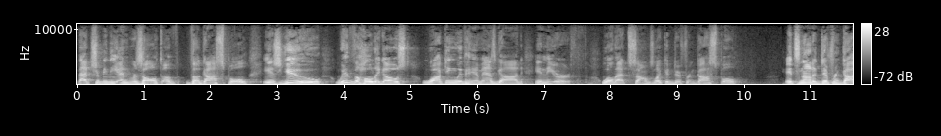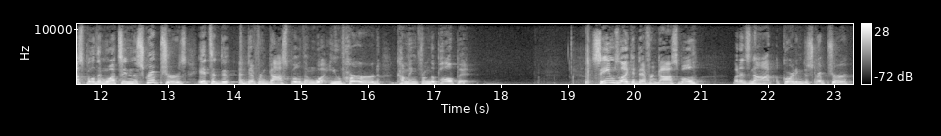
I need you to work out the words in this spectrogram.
That should be the end result of the gospel is you with the Holy Ghost walking with him as God in the earth. Well that sounds like a different gospel it's not a different gospel than what's in the scriptures. It's a, di a different gospel than what you've heard coming from the pulpit. Seems like a different gospel but it's not according to scripture.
